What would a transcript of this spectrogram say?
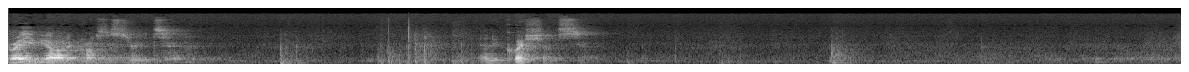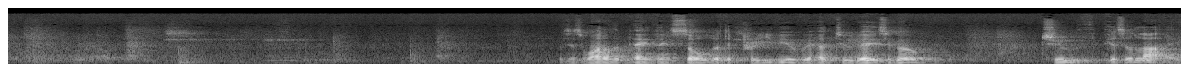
graveyard across the street. Any questions? This is one of the paintings sold at the preview we had two days ago. Truth is a lie.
